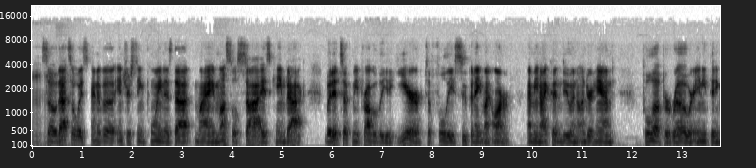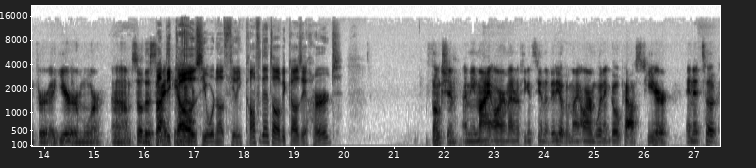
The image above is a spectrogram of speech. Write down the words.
Mm-hmm. So that's always kind of an interesting point is that my muscle size came back, but it took me probably a year to fully supinate my arm. I mean, I couldn't do an underhand pull up or row or anything for a year or more. Um, so the size. But because you were not feeling confident, or because it hurt. Function. I mean, my arm. I don't know if you can see on the video, but my arm wouldn't go past here and it took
